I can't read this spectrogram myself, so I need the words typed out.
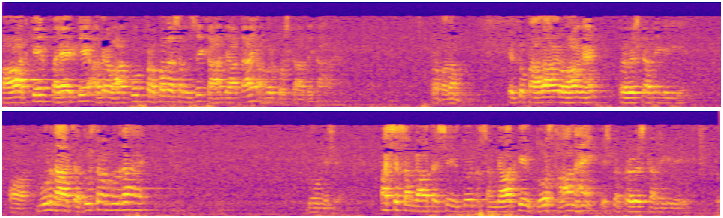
पाद के, पैर के अग्रभाग को प्रपद शब्द से कहा जाता है, अमर कोशकार ने कहा है। प्रपदम। एक तो पादाग्रभाग है प्रवेश करने के लिए। और मूर्धा दूसरा मूर्धा है। दो में से। अश्य संगात से दोनों संगात के दो स्थान हैं इसमें प्रवेश करने के लिए। तो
